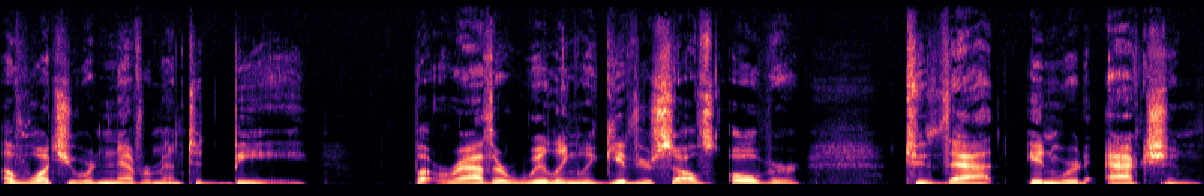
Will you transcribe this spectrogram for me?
of what you were never meant to be, but rather willingly give yourselves over to that inward action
